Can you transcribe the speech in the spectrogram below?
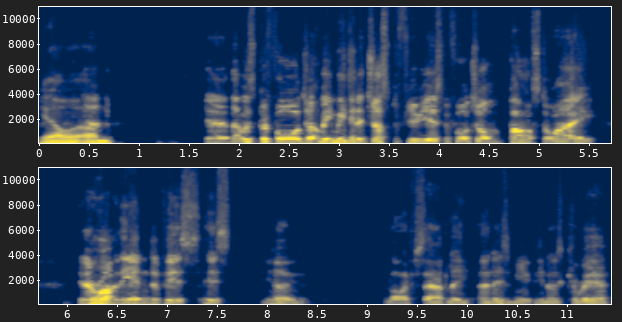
You know, um, yeah. yeah, that was before. I mean, we did it just a few years before John passed away. You know, yeah. right at the end of his his you know life, sadly, and his you know his career.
